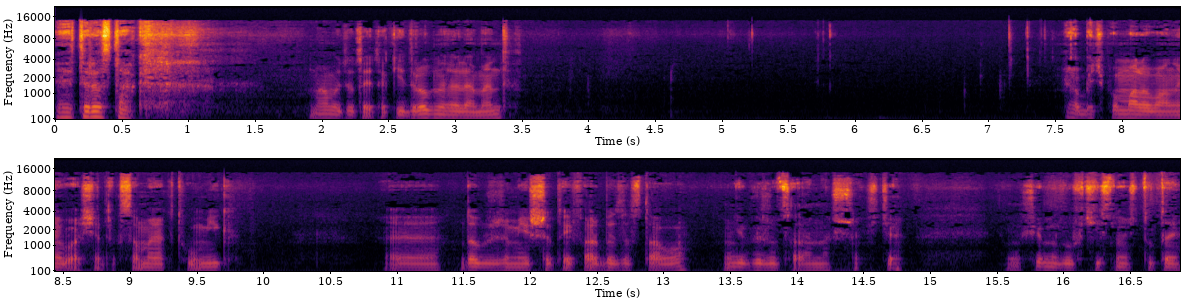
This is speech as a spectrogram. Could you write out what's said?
E, Teraz tak. Mamy tutaj taki drobny element. Miał być pomalowany właśnie tak samo jak tłumik. E, Dobrze, że mi jeszcze tej farby zostało. Nie wyrzucałem na szczęście. Musimy go wcisnąć tutaj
